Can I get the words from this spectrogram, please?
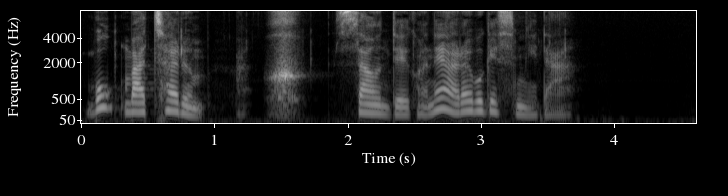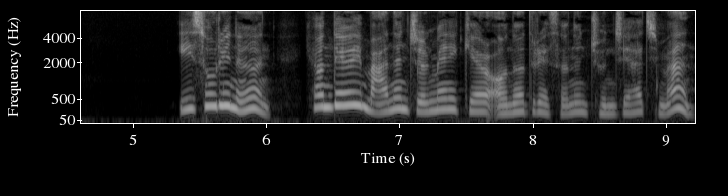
목 마찰음 흐 사운드에 관해 알아보겠습니다. 이 소리는 현대의 많은 줄메닉 계열 언어들에서는 존재하지만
